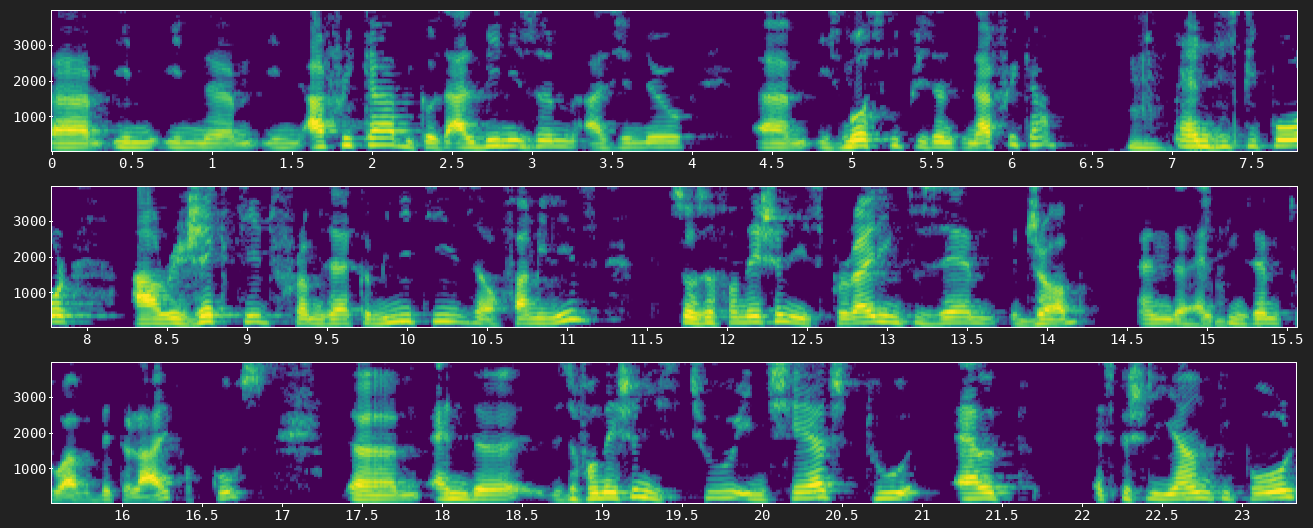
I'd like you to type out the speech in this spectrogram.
um, in in um, in Africa, because albinism, as you know, um, is mostly present in Africa, mm. and these people are rejected from their communities or families. So the foundation is providing to them a job and uh, helping them to have a better life, of course. Um, and uh, the foundation is to in charge to help especially young people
